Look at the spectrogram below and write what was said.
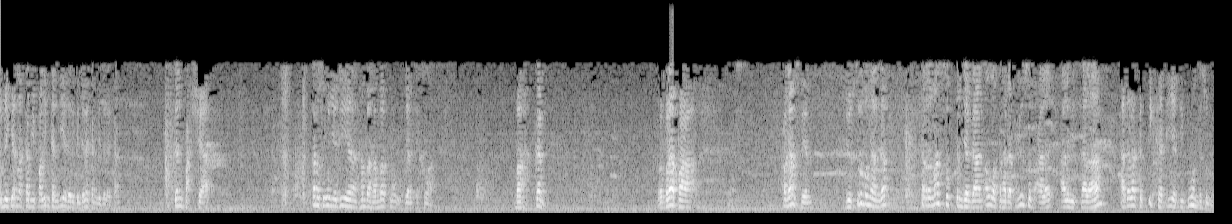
Demikianlah kami palingkan dia dari kejelekan-kejelekan dan fahsya karena sungguhnya dia hamba-hambaku yang ikhlas. Bahkan beberapa penafsir justru menganggap termasuk penjagaan Allah terhadap Yusuf alaihi salam adalah ketika dia dibuang ke sumur.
